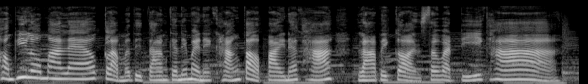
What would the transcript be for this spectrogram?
ของพี่โลมาแล้ว กลับมาติดตามกันได้ใหม่ในครั้งต่อไปนะคะ ลาไปก่อนสวัสดีค่ะ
